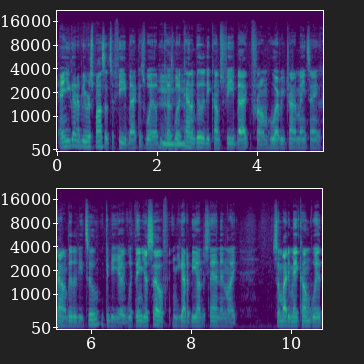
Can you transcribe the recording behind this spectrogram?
and you got to be responsive to feedback as well because with accountability comes feedback from whoever you're trying to maintain accountability to it could be your, within yourself and you got to be understanding like somebody may come with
